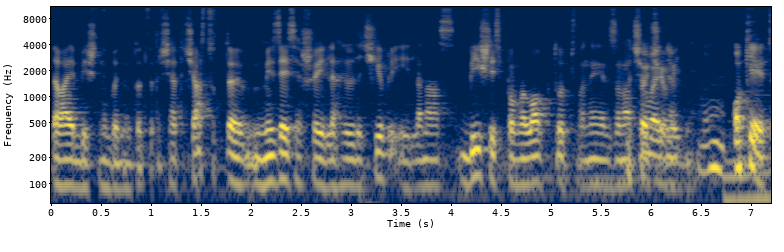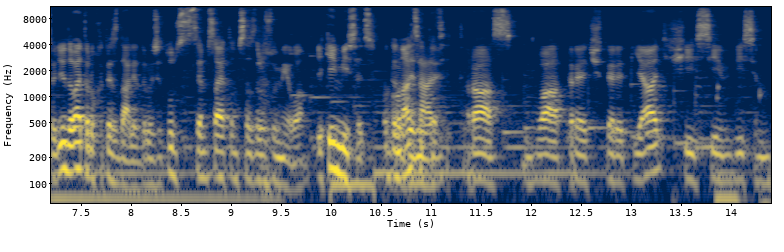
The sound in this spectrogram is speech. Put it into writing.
Давай більше не будемо тут витрачати час. Тут е, мені здається, що і для глядачів, і для нас більшість помилок тут вони занадто Очевидні. очевидні. Ну, окей, тоді давайте рухатись далі, друзі. Тут з цим сайтом все зрозуміло. Який місяць? 11? 11. Раз, два, три, чотири, п'ять, шість, сім, вісім,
